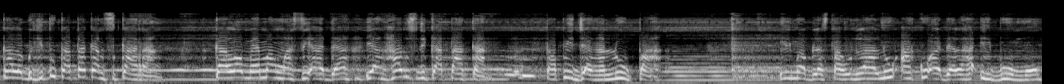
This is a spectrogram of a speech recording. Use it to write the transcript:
Kalau begitu katakan sekarang. Kalau memang masih ada yang harus dikatakan. Tapi jangan lupa, 15 tahun lalu aku adalah ibumu.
